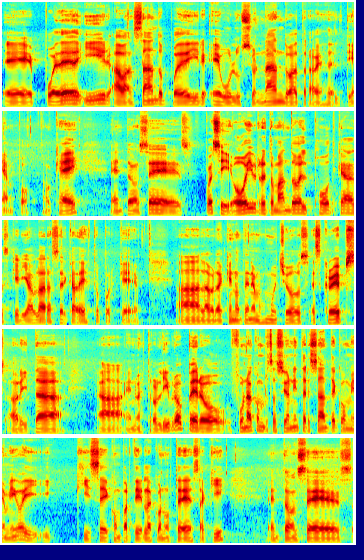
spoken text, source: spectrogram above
Eh, puede ir avanzando, puede ir evolucionando a través del tiempo, ¿ok? Entonces, pues sí, hoy retomando el podcast quería hablar acerca de esto porque Ah, la verdad que no tenemos muchos scripts ahorita ah, en nuestro libro, pero fue una conversación interesante con mi amigo y, quise compartirla con ustedes aquí. Entonces,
